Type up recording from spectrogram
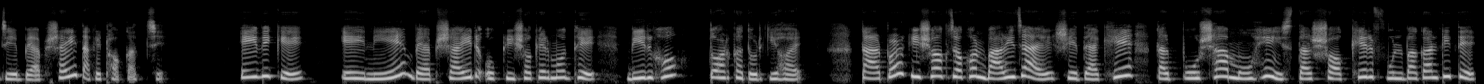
যে ব্যবসায়ী তাকে ঠকাচ্ছে। এইদিকে এই নিয়ে ব্যবসায়ীর ও কৃষকের মধ্যে দীর্ঘ তর্কাতর্কি হয়। তারপর কৃষক যখন বাড়ি যায়, সে দেখে তার পোষা মহিষ তার শখের ফুলবাগানটিতে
